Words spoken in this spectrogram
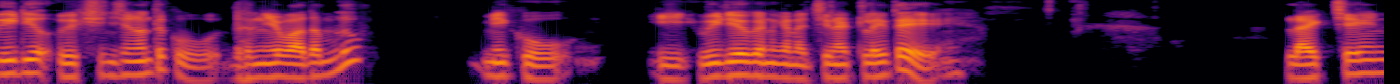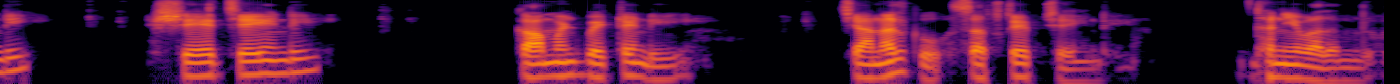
వీడియో వీక్షించినందుకు ధన్యవాదములు. మీకు ఈ వీడియో కనుక నచ్చినట్లయితే లైక్ చేయండి షేర్ చేయండి కామెంట్ పెట్టండి ఛానల్కు సబ్స్క్రైబ్ చేయండి. ధన్యవాదములు.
